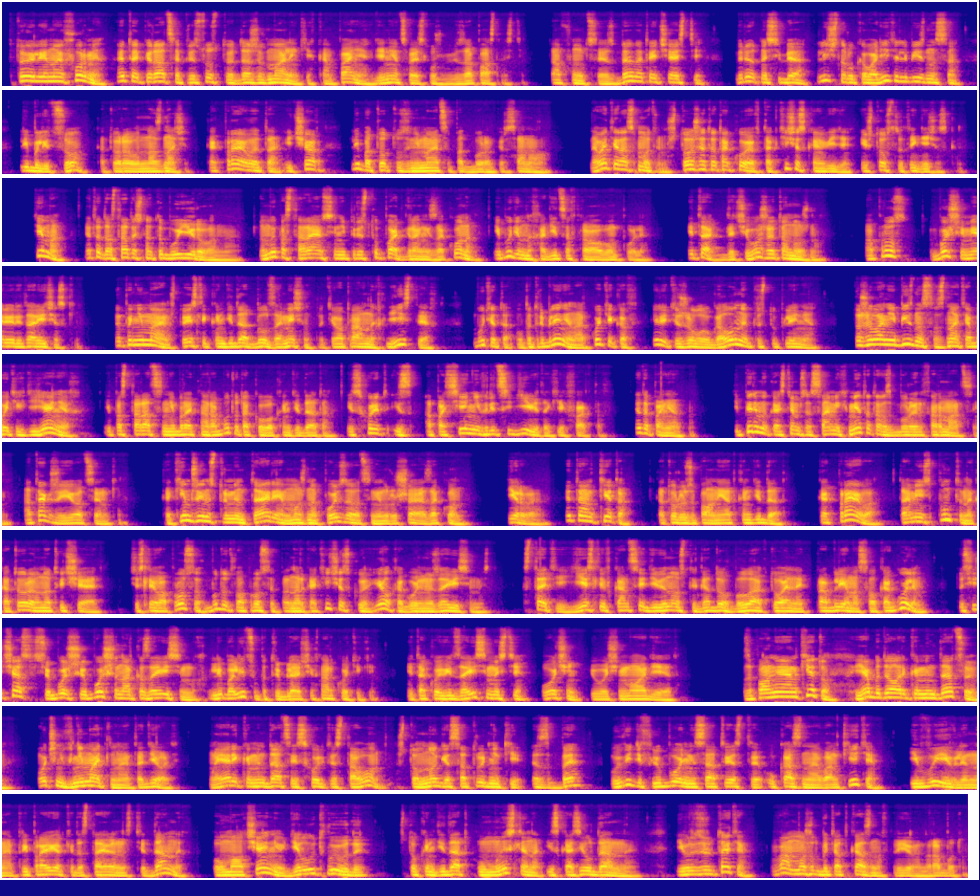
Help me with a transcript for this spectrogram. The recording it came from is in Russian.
В той или иной форме эта операция присутствует даже в маленьких компаниях, где нет своей службы безопасности. Там функция СБ в этой части берет на себя лично руководитель бизнеса, либо лицо, которое он назначит. Как правило, это HR, либо тот, кто занимается подбором персонала. Давайте рассмотрим, что же это такое в тактическом виде и что в стратегическом. Тема эта достаточно табуированная, но мы постараемся не переступать грани закона и будем находиться в правовом поле. Итак, для чего же это нужно? Вопрос в большей мере риторический. Мы понимаем, что если кандидат был замечен в противоправных действиях, будь это употребление наркотиков или тяжелое уголовное преступление, то желание бизнеса знать об этих деяниях и постараться не брать на работу такого кандидата исходит из опасений в рецидиве таких фактов. Это понятно. Теперь мы коснемся самих методов сбора информации, а также ее оценки. Каким же инструментарием можно пользоваться, не нарушая закон? Первое. Это анкета, которую заполняет кандидат. Как правило, там есть пункты, на которые он отвечает. В числе вопросов будут вопросы про наркотическую и алкогольную зависимость. Кстати, если в конце 90-х годов была актуальна проблема с алкоголем, то сейчас все больше и больше наркозависимых, либо лиц, употребляющих наркотики. И такой вид зависимости очень и очень молодеет. Заполняя анкету, я бы дал рекомендацию очень внимательно это делать. Моя рекомендация исходит из того, что многие сотрудники СБ, увидев любое несоответствие, указанное в анкете, и выявленное при проверке достоверности данных, по умолчанию делают выводы, что кандидат умышленно исказил данные, и в результате вам может быть отказано в приеме на работу.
